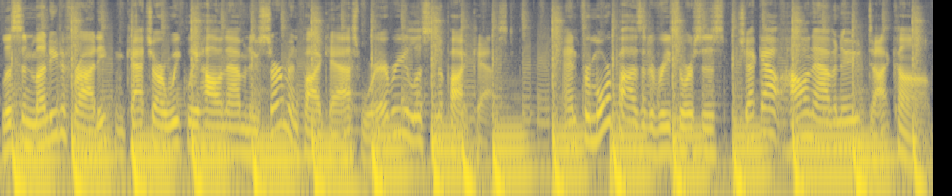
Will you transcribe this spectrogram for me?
Listen Monday to Friday and catch our weekly Holland Avenue Sermon podcast wherever you listen to podcasts. And for more positive resources, check out hollandavenue.com.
